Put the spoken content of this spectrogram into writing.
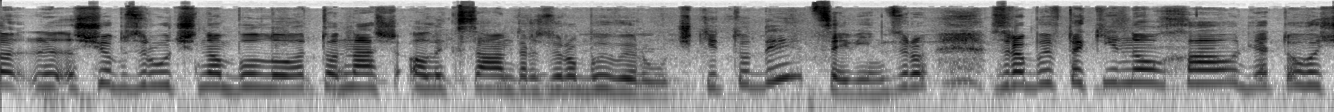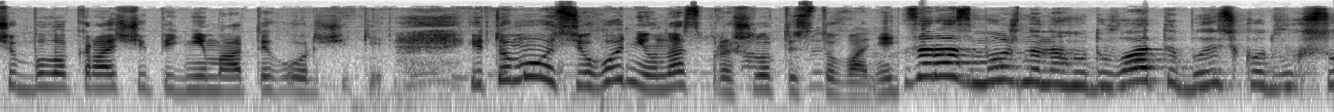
е, щоб зручно було, то наш Олександр зробив і ручки туди. Це він зро- зробив такий ноу-хау для того, щоб було краще піднімати горщики. І тому сьогодні у нас пройшло тестування. Зараз можна нагодувати близько 200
